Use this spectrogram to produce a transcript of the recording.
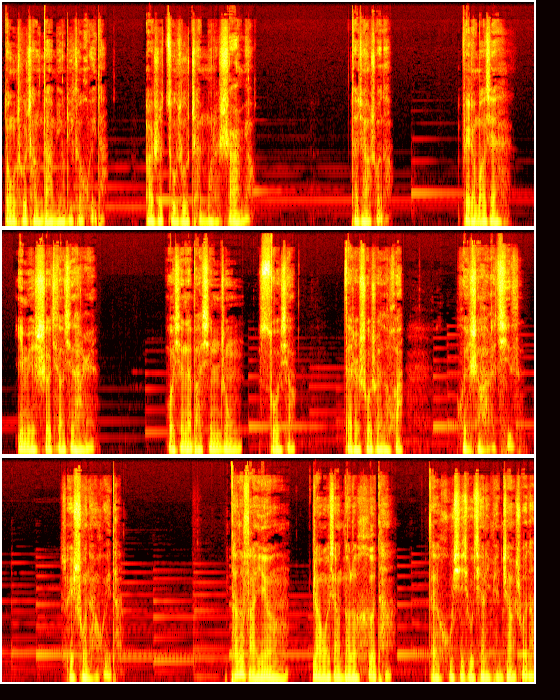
东出昌大没有立刻回答，而是足足沉默了十二秒。他这样说道：“非常抱歉，因为涉及到其他人，我现在把心中所想在这说出来的话，会伤害了妻子。”所以说难回答。他的反应让我想到了赫塔在《呼吸秋千》里面这样说道：“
